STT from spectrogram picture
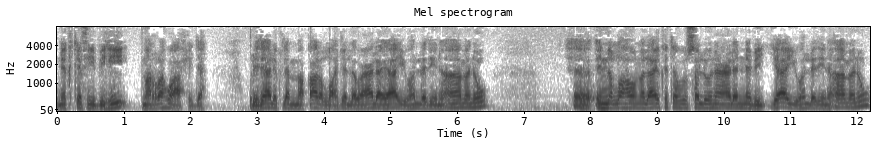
نكتفي به مرة واحدة. ولذلك لما قال الله جل وعلا يا أيها الذين آمنوا إن الله وملائكته يصلون على النبي. يا أيها الذين آمنوا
